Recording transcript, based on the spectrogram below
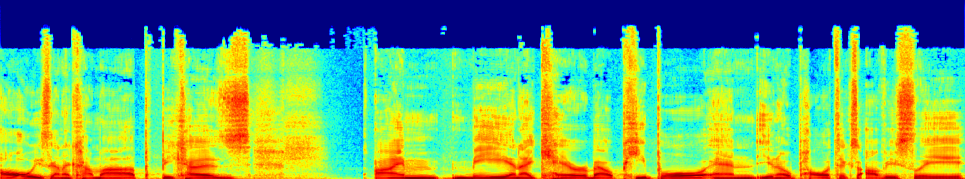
always going to come up because I'm me and I care about people and you know politics obviously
